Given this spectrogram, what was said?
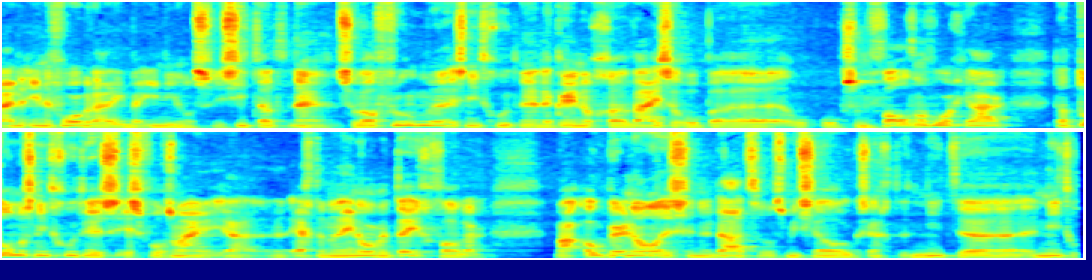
bij de, in de voorbereiding bij Ineos. Je ziet dat nou ja, zowel Froome is niet goed, nee, daar kun je nog eh, wijzen op, op, op zijn val van vorig jaar. Dat Thomas niet goed is, is volgens mij ja, echt een enorme tegenvaller. Maar ook Bernal is inderdaad, zoals Michel ook zegt, niet, niet 100%.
